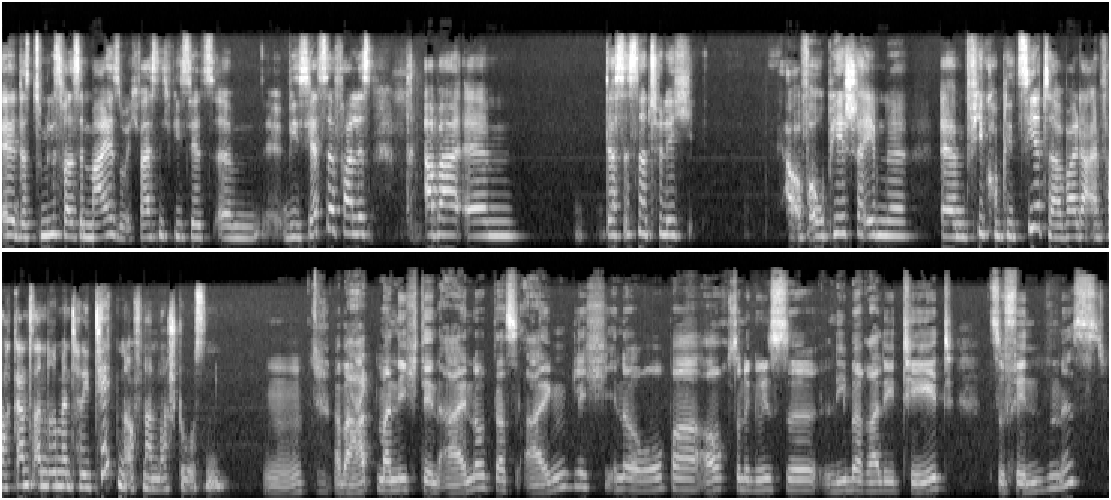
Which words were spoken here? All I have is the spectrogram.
äh, das, zumindest war es im Mai so. Ich weiß nicht, wie es jetzt, ähm, wie es jetzt der Fall ist, aber ähm, das ist natürlich auf europäischer Ebene ähm, viel komplizierter, weil da einfach ganz andere Mentalitäten aufeinanderstoßen. Mhm. Aber hat man nicht den Eindruck, dass eigentlich in Europa auch so eine gewisse Liberalität zu finden ist?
